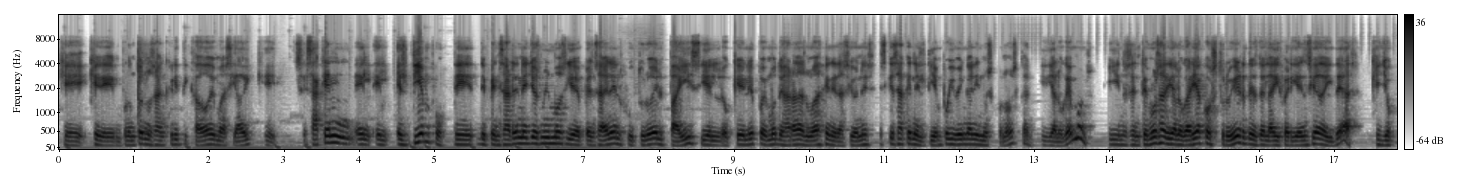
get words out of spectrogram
que, que de pronto nos han criticado demasiado y que se saquen el, el, el tiempo de, de, pensar en ellos mismos y de pensar en el futuro del país y en lo que le podemos dejar a las nuevas generaciones, es que saquen el tiempo y vengan y nos conozcan y dialoguemos y nos sentemos a dialogar y a construir desde la diferencia de ideas, que yo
